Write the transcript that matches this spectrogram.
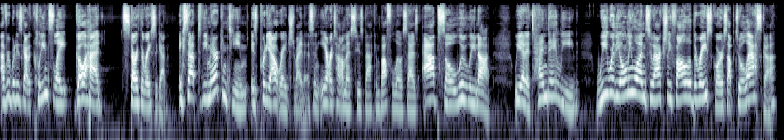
Everybody's got a clean slate. Go ahead, start the race again. Except the American team is pretty outraged by this. And E.R. Thomas, who's back in Buffalo, says, absolutely not. We had a 10 day lead. We were the only ones who actually followed the race course up to Alaska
